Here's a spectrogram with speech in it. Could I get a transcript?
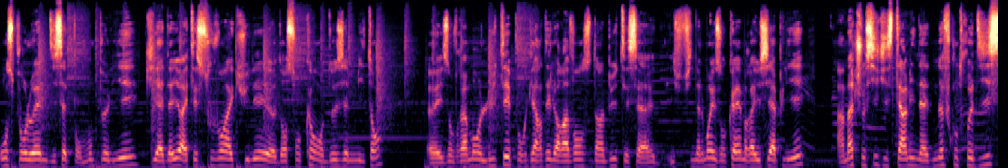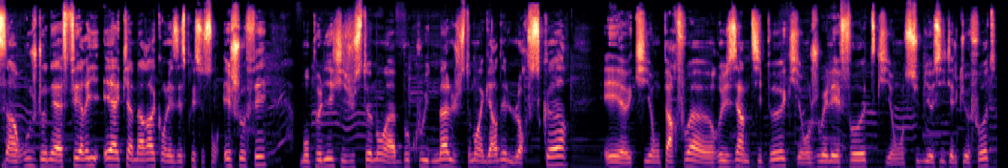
11 pour l'OM, 17 pour Montpellier, qui a d'ailleurs été souvent acculé euh, dans son camp en deuxième mi-temps. Euh, ils ont vraiment lutté pour garder leur avance d'un but et finalement ils ont quand même réussi à plier. Un match aussi qui se termine à 9 contre 10, un rouge donné à Ferry et à Camara quand les esprits se sont échauffés. Montpellier qui justement a beaucoup eu de mal justement à garder leur score et euh, qui ont parfois euh, rusé un petit peu, qui ont joué les fautes, qui ont subi aussi quelques fautes.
